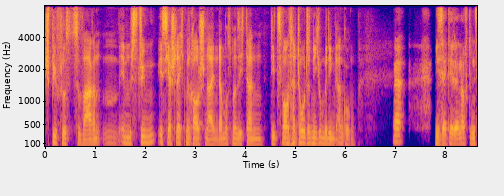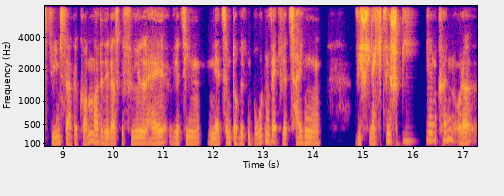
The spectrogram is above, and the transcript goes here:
Spielfluss zu wahren. Im Stream ist ja schlecht mit rausschneiden. Da muss man sich dann die 200 Tote nicht unbedingt angucken. Ja. Wie seid ihr denn auf dem Streamstar gekommen? Hattet ihr das Gefühl, hey, wir ziehen Netz im doppelten Boden weg, wir zeigen, wie schlecht wir spielen können? Oder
